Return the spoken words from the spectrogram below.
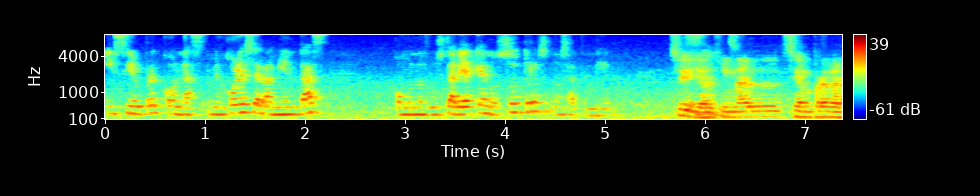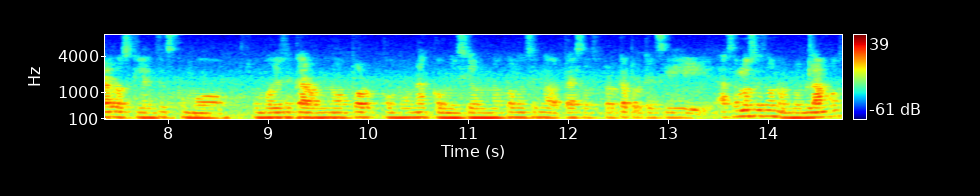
y siempre con las mejores herramientas como nos gustaría que a nosotros nos atendieran. Sí, y al final siempre ver a los clientes como, como dice Caro, no por como una comisión, no como un signo de pesos. ¿Por qué? Porque si hacemos eso nos nublamos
